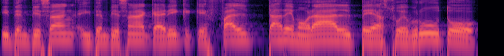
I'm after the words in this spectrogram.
y te empiezan, y te empiezan a caer y que, que falta de moral, pedazo de bruto,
